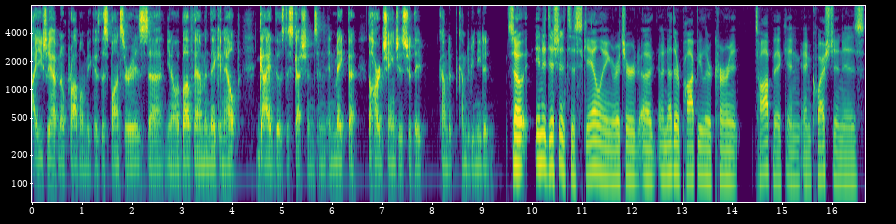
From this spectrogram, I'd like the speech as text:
I usually have no problem because the sponsor is uh, you know above them and they can help guide those discussions and, and make the the hard changes should they come to come to be needed. So, in addition to scaling, Richard, uh, another popular current topic and and question is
